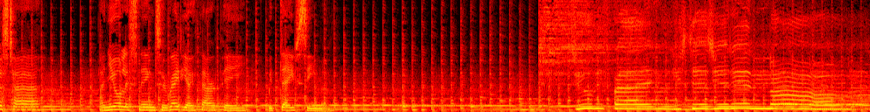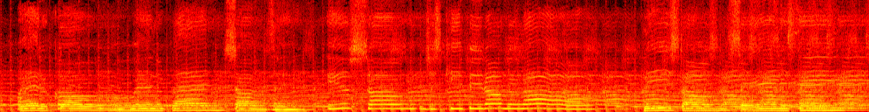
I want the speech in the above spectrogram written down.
Just Her, and you're listening to Radiotherapy with Dave Seaman. To be frank, you said you didn't know where to go or when to plan something. If so, just keep it on the low. Please don't say anything.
